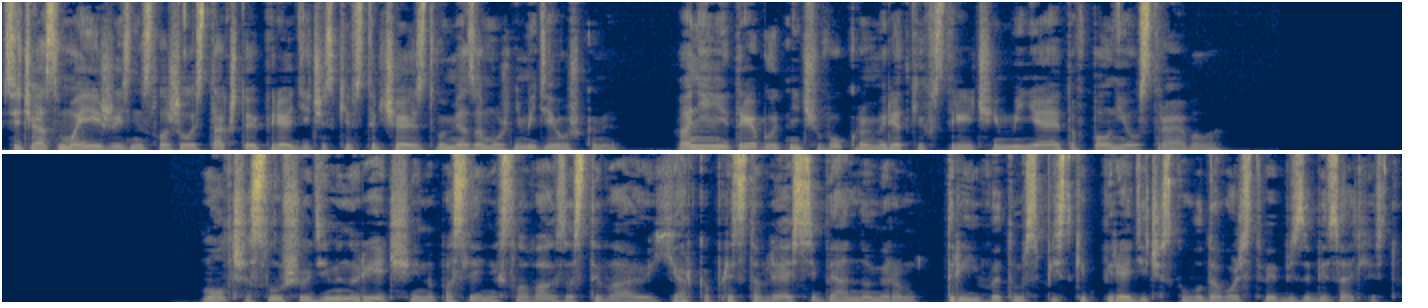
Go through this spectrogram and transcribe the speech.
Сейчас в моей жизни сложилось так, что я периодически встречаюсь с двумя замужними девушками. Они не требуют ничего, кроме редких встреч, и меня это вполне устраивало. Молча слушаю Димину речь и на последних словах застываю, ярко представляя себя номером три в этом списке периодического удовольствия без обязательств.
